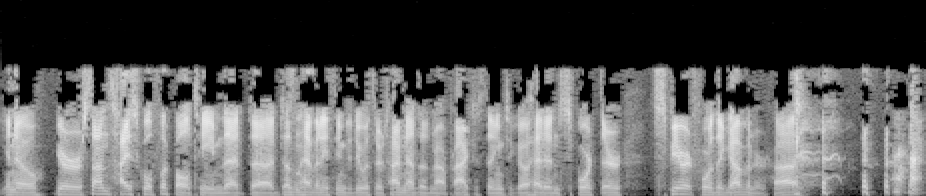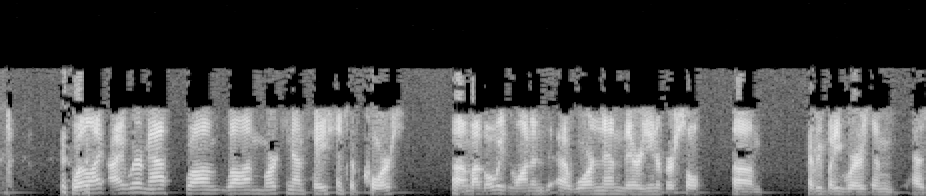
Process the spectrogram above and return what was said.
you know, your son's high school football team that uh, doesn't have anything to do with their time now that they're not practicing to go ahead and sport their spirit for the governor? Uh, well, I, I wear masks while I'm, while I'm working on patients, of course. Um, I've always wanted uh, worn them. They're universal. Um, everybody wears them as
